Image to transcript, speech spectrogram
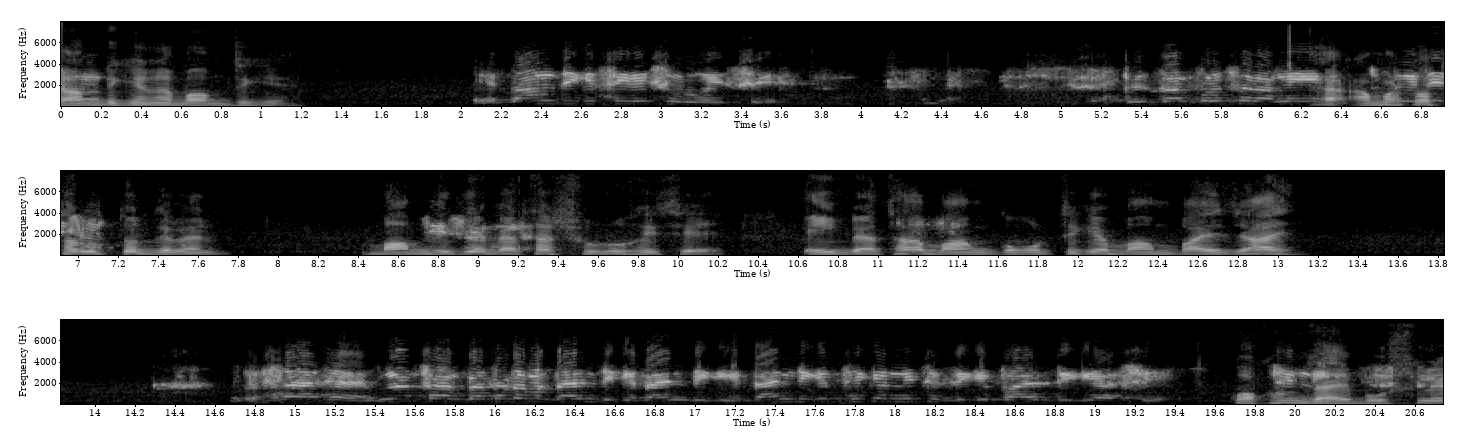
ডান দিকে না বাম দিকে? বাম দিকে থেকে শুরু হয়েছে। তারপরে স্যার আমি হ্যাঁ, আমার কথার উত্তর দেবেন। বাম দিকে ব্যথা শুরু হয়েছে। এই ব্যথা বাম কোমর থেকে বাম পায়ে যায় হ্যাঁ হ্যাঁ না স্যার ব্যথাটা আমার ডাইন দিকে ডাইন দিকে থেকে নিচের দিকে পায়ের দিকে আসে। কখন যায়? বসলে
